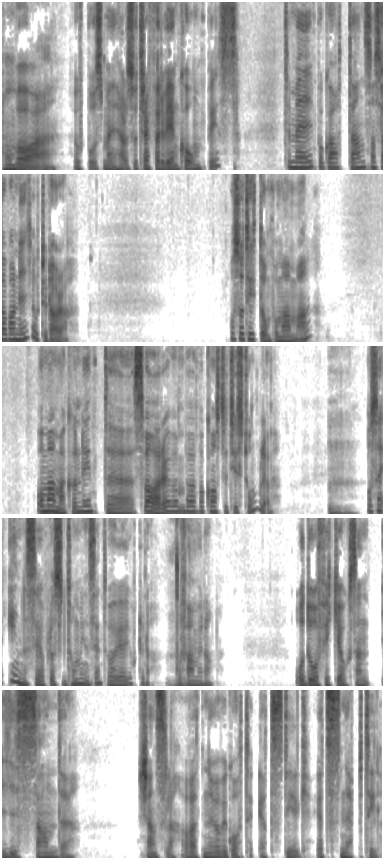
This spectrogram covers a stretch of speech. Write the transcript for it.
hon var uppe hos mig här och så träffade vi en kompis till mig på gatan som sa, vad har ni gjort idag då? Och så tittade hon på mamma. Och mamma kunde inte svara, vad, vad, konstigt tyst hon blev. Mm. Och sen inser jag plötsligt, hon minns inte vad jag har gjort idag på förmiddagen. Och då fick jag också en isande känsla av att nu har vi gått ett steg, ett snäpp till.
